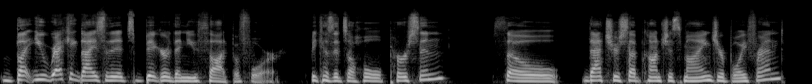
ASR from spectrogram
but you recognize that it's bigger than you thought before because it's a whole person. So that's your subconscious mind, your boyfriend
